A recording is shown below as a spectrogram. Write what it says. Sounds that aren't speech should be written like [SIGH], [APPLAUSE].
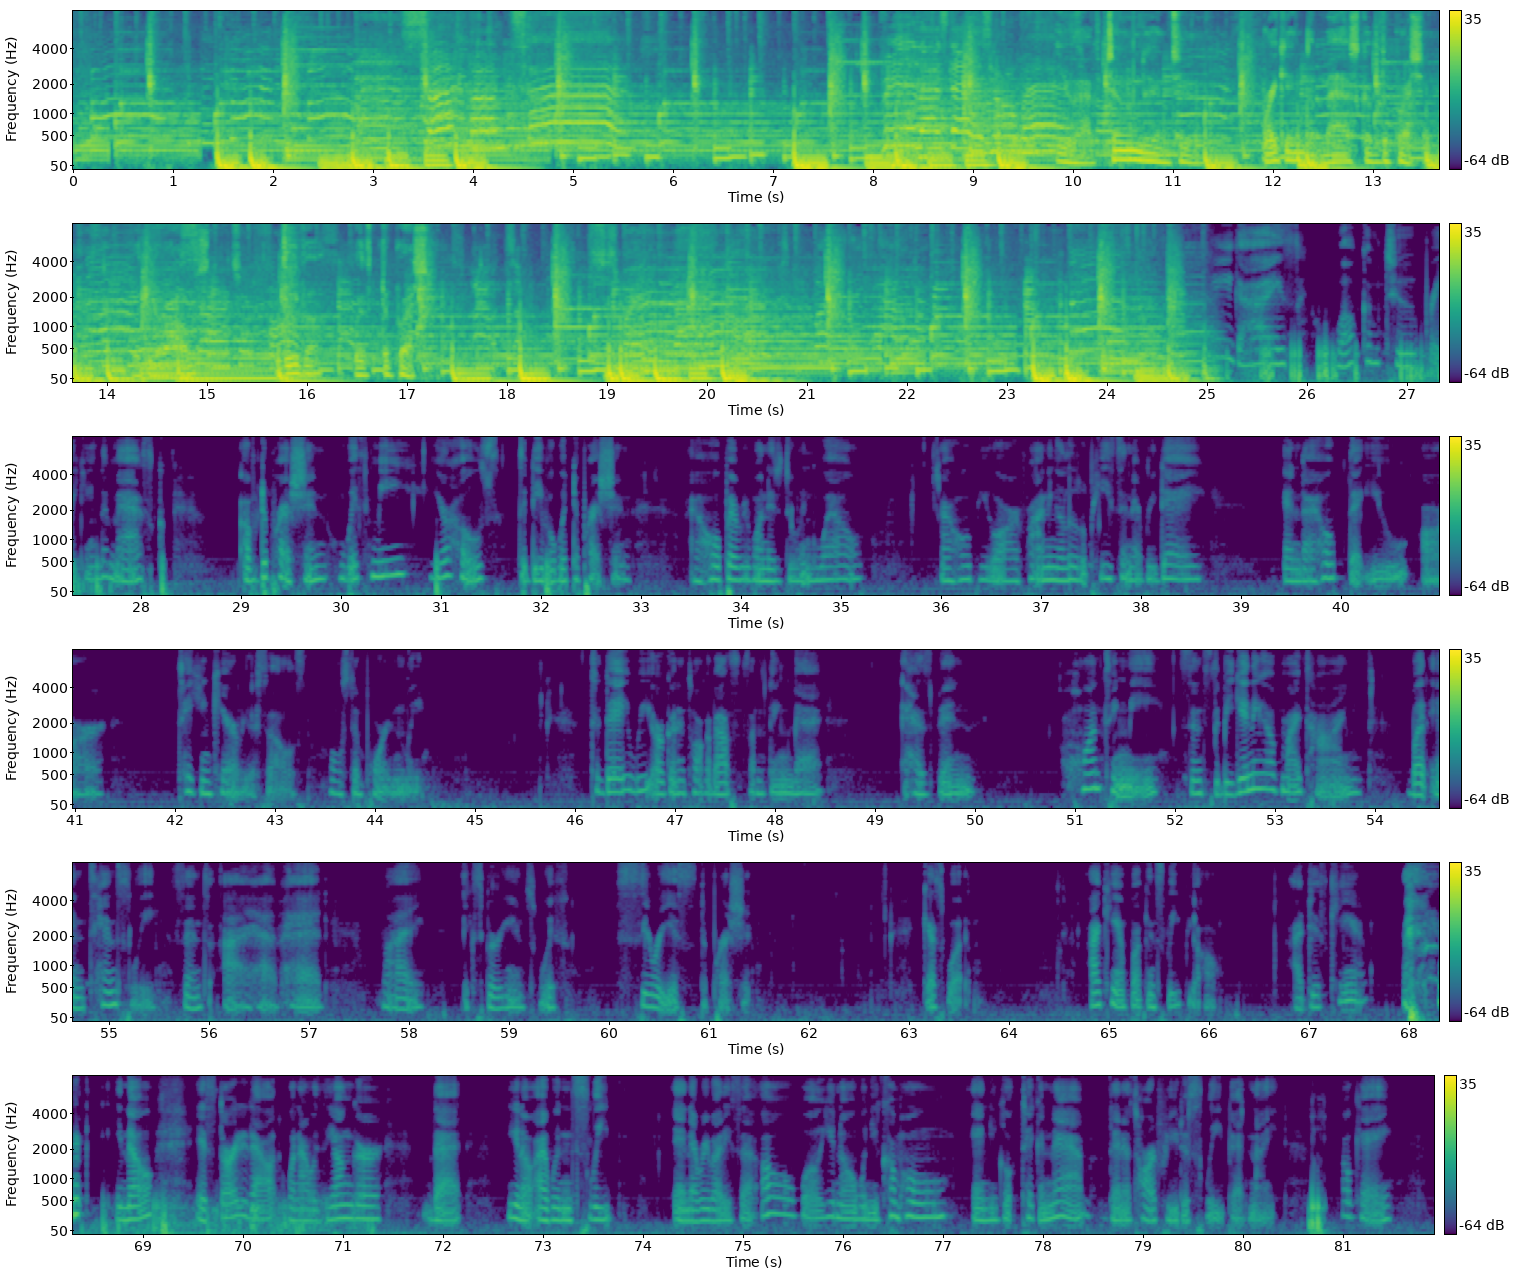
You have tuned into Breaking the Mask of Depression with your host, Diva with Depression. I hope you are finding a little peace in every day. And I hope that you are taking care of yourselves, most importantly. Today, we are going to talk about something that has been haunting me since the beginning of my time, but intensely since I have had my experience with serious depression. Guess what? I can't fucking sleep, y'all. I just can't. [LAUGHS] you know, it started out when I was younger that, you know, I wouldn't sleep and everybody said, "Oh, well, you know, when you come home and you go take a nap, then it's hard for you to sleep at night." Okay.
